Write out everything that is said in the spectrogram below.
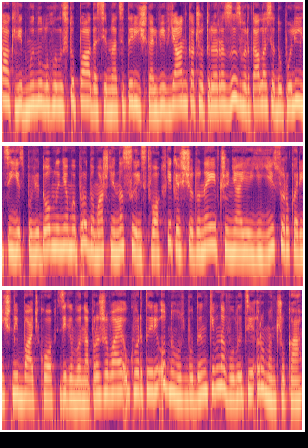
Так, від минулого листопада 17-річна львів'янка чотири рази зверталася до поліції з повідомленнями про домашнє насильство, яке щодо неї вчиняє її 40-річний батько, з яким вона проживає у квартирі одного з будинків на вулиці Романчука.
